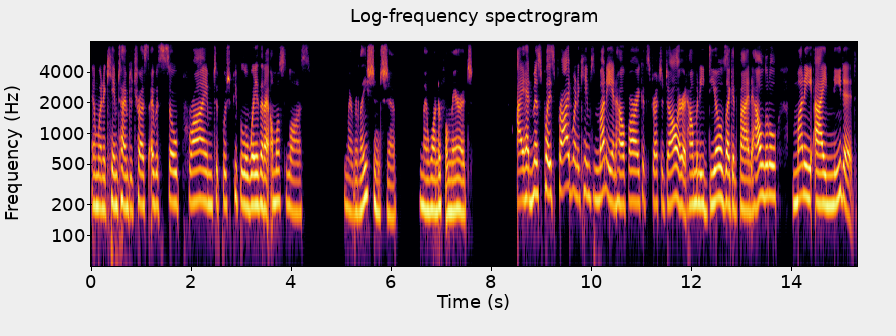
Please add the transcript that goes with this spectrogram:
And when it came time to trust, I was so primed to push people away that I almost lost my relationship, my wonderful marriage. I had misplaced pride when it came to money and how far I could stretch a dollar, at how many deals I could find, how little money I needed.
